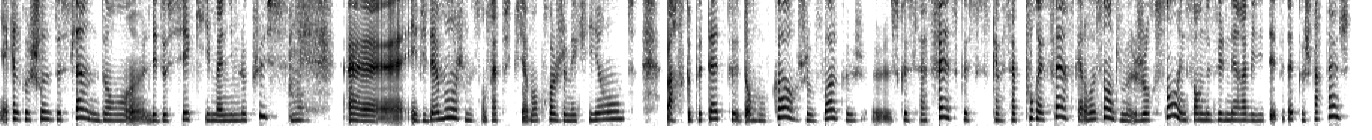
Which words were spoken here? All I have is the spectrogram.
Il y a quelque chose de cela dans euh, les dossiers qui m'animent le plus. évidemment, je me sens particulièrement proche de mes clientes parce que peut-être que dans mon corps, je vois que ce que ça fait, ce que, ce que ça pourrait faire, ce qu'elles ressentent. Je, je, ressens une forme de vulnérabilité, peut-être que je partage.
